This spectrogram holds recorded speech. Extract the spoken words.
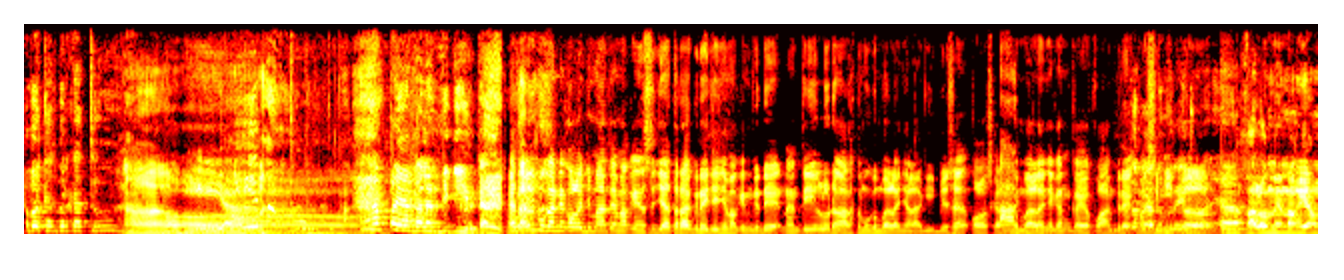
berkat-berkat Tuhan. Oh. Iya. Apa yang kalian pikirkan? Eh tapi bukannya kalau jemaatnya makin sejahtera, gerejanya makin gede, nanti lu udah gak ketemu gembalanya lagi. Biasanya kalau sekarang gembalanya kan kayak Ko Andre masih gerejanya. Kalau memang yang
